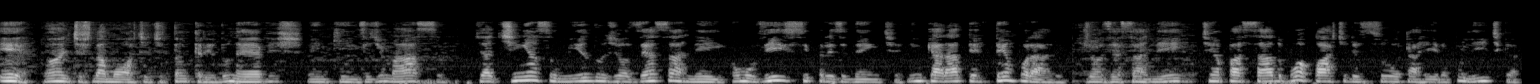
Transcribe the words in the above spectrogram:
E, antes da morte de Tancredo Neves, em 15 de março, já tinha assumido José Sarney como vice-presidente em caráter temporário. José Sarney tinha passado boa parte de sua carreira política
